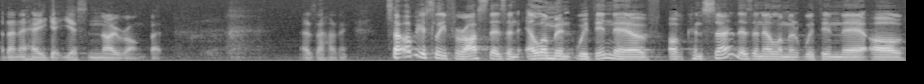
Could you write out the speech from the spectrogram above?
I don't know how you get yes and no wrong, but as a hard thing. So obviously for us, there's an element within there of, of concern. There's an element within there of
